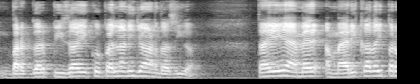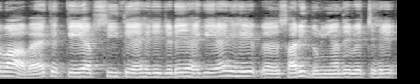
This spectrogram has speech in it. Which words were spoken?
ਬਰਗਰ, ਪੀਜ਼ਾ ਇਹ ਕੋਈ ਪਹਿਲਾਂ ਨਹੀਂ ਜਾਣਦਾ ਸੀਗਾ। ਤਾਂ ਇਹ ਅਮੈ- ਅਮੈਰੀਕਾ ਦਾ ਹੀ ਪ੍ਰਭਾਵ ਹੈ ਕਿ KFC ਤੇ ਇਹੋ ਜਿਹੇ ਜਿਹੜੇ ਹੈਗੇ ਆ, ਇਹ ਸਾਰੀ ਦੁਨੀਆ ਦੇ ਵਿੱਚ ਇਹ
